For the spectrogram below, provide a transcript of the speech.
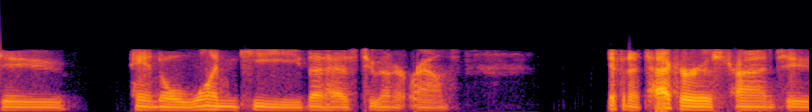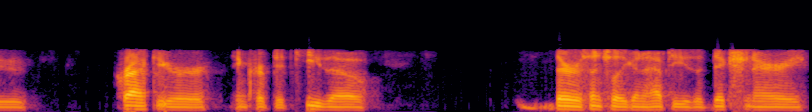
to handle one key that has 200 rounds if an attacker is trying to crack your encrypted key, though, they're essentially going to have to use a dictionary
